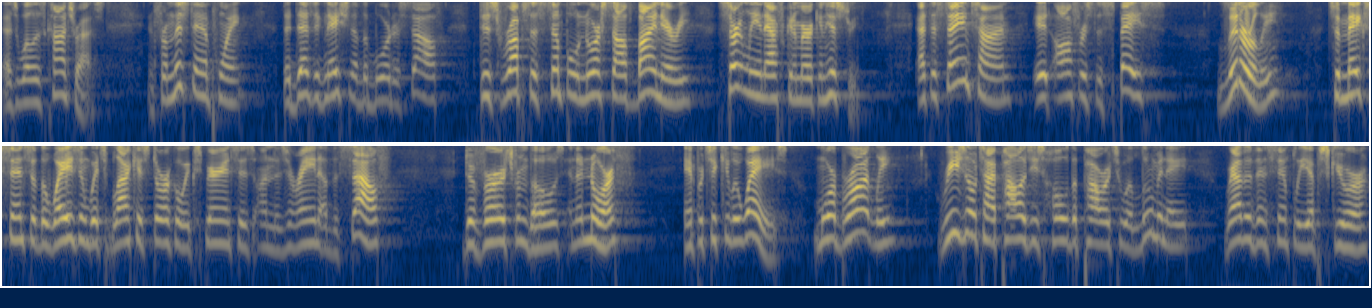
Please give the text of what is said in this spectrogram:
as well as contrast. And from this standpoint, the designation of the border south disrupts a simple north south binary, certainly in African American history. At the same time, it offers the space, literally, to make sense of the ways in which black historical experiences on the terrain of the South diverge from those in the North in particular ways. More broadly, regional typologies hold the power to illuminate rather than simply obscure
